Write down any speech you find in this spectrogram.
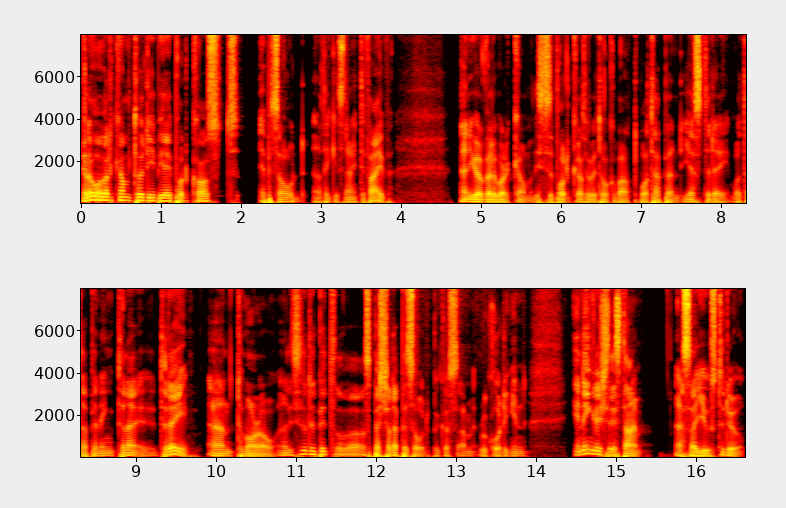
Hello and welcome to DBA podcast episode, I think it's 95. And you're very welcome. This is a podcast where we talk about what happened yesterday, what's happening tonight, today, and tomorrow. And this is a little bit of a special episode because I'm recording in, in English this time, as I used to do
